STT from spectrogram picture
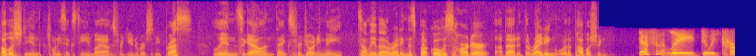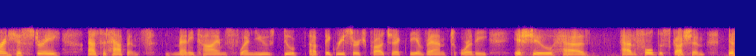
published in 2016 by Oxford University Press. Lynne Sagalyn, thanks for joining me. Tell me about writing this book. What was harder about it, the writing or the publishing? Definitely doing current history as it happens. Many times when you do a, a big research project, the event or the issue has had a full discussion. This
